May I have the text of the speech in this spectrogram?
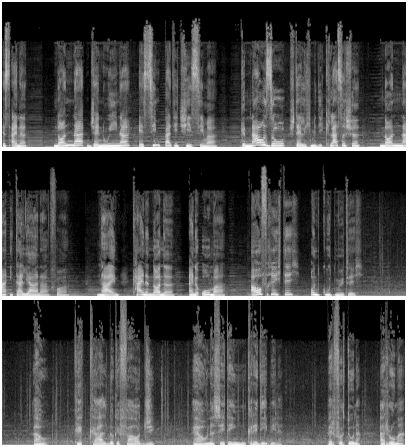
ist eine Nonna genuina e simpaticissima. Genau so stelle ich mir die klassische Nonna Italiana vor. Nein, keine Nonne, eine Oma. Aufrichtig und gutmütig. Oh, che caldo che fa oggi. E ho una sete incredibile. Per fortuna a Roma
